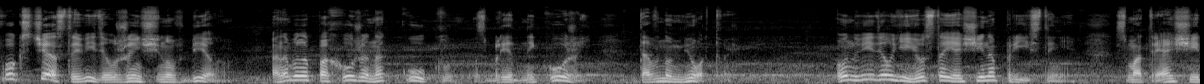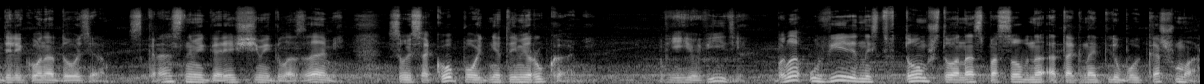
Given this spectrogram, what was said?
Фокс часто видел женщину в белом. Она была похожа на куклу с бледной кожей, давно мертвой. Он видел ее стоящей на пристани, смотрящей далеко над озером, с красными горящими глазами, с высоко поднятыми руками. В ее виде была уверенность в том, что она способна отогнать любой кошмар,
